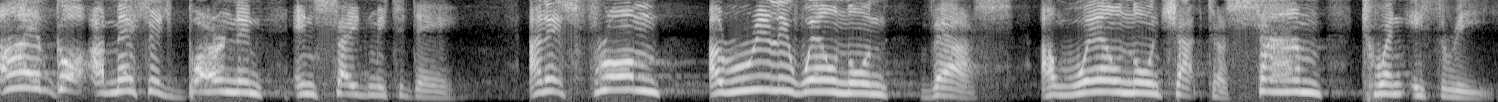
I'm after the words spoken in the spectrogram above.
I have got a message burning inside me today. And it's from a really well known verse, a well known chapter, Psalm 23.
